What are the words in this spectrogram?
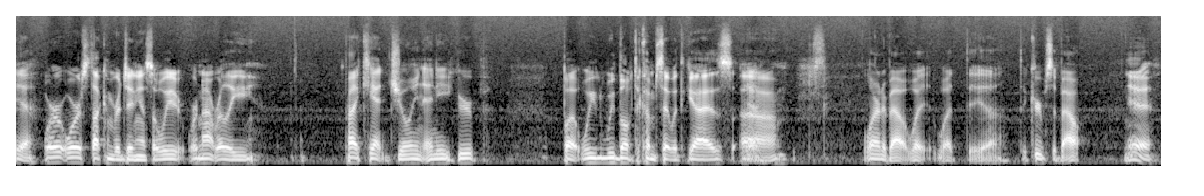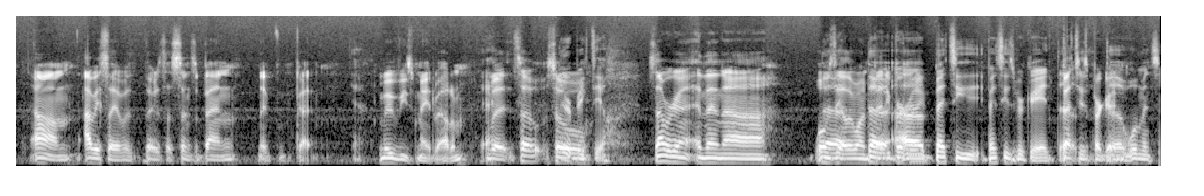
Yeah. we're we're stuck in Virginia, so we we're not really. Probably can't join any group. But we we'd love to come sit with you guys. Yeah. Uh, Learn about what what the uh, the group's about. yeah. Um, obviously, there's a Sons of Ben. They've got Yeah. movies made about them. Yeah. But so so They're a big deal. So now we're gonna and then uh, what was the other one? The, Betty Brigade. Uh, Betsy Betsy's Brigade. The, Betsy's Brigade. The women's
